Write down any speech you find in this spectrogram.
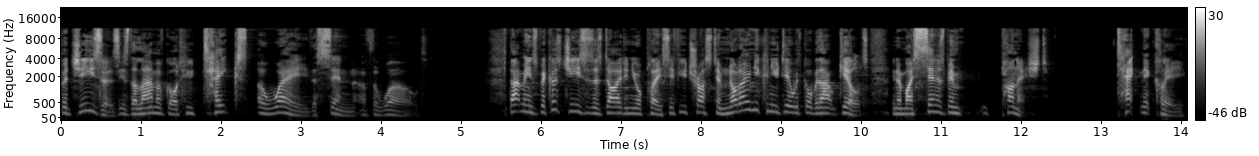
But Jesus is the Lamb of God who takes away the sin of the world. That means because Jesus has died in your place, if you trust him, not only can you deal with God without guilt, you know, my sin has been punished. Technically,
